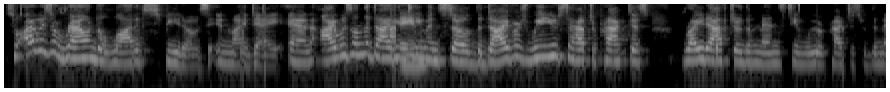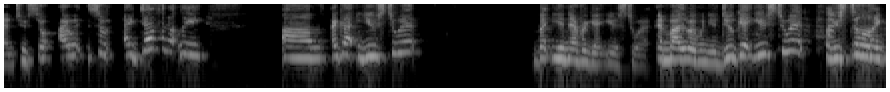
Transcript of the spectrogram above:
So I was around a lot of speedos in my day, and I was on the diving Same. team. And so the divers, we used to have to practice right after the men's team. We would practice with the men too. So I would so I definitely um, I got used to it but you never get used to it. And by the way, when you do get used to it, you're still like,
